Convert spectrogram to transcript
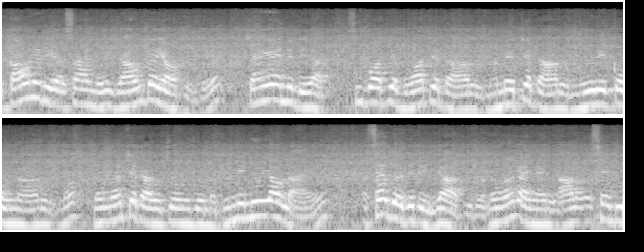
အကောင်းနှစ်တွေအစနှစ်ရာဟုတက်ရောက်ဖြစ်တယ်ကျန်ရဲ့နှစ်တွေကစီးပွားပြက်ဘဝပြက်တာတို့နာမည်ပြက်တာတို့ငွေတွေကုန်တာတို့နော်လုပ်ငန်းပြက်တာတို့ကြုံကြုံမှာဒီနှစ်မျိုးရောက်လာရင်အဆက်အသွယ်တွေရပြီးတော့လုပ်ငန်းကိုင်ကိုင်တွေအားလုံးအဆင်ပြေ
